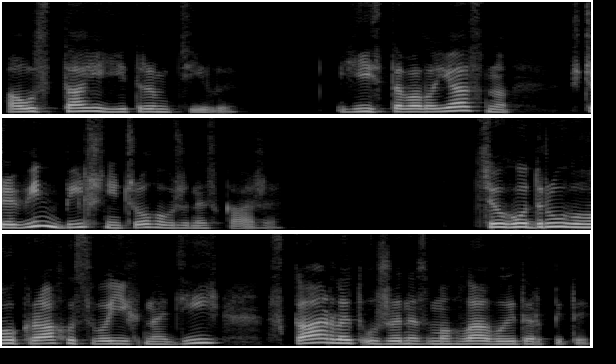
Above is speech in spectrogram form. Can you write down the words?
а уста її тремтіли. Їй ставало ясно, що він більш нічого вже не скаже. Цього другого краху своїх надій Скарлет уже не змогла витерпіти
